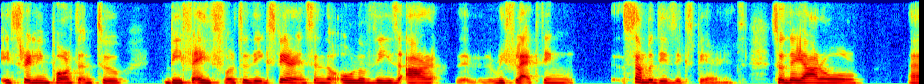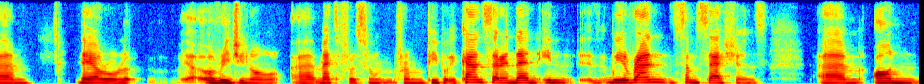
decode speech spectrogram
it's really important to be faithful to the experience and all of these are reflecting somebody's experience. So they are all um, they are all original uh, metaphors from from people with cancer. And then in we ran some sessions um, on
